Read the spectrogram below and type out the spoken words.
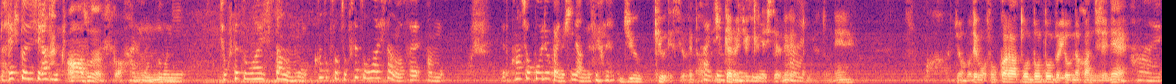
誰一人知らなくて。ああ、そうなんですか。はい本当に。直接お会いしたのも監督と直接お会いしたのはさいあの、えっと、鑑賞交流会の日なんですよね19ですよね、多分。はい1回目は19 19でしたよね、はいネット見るとね。そっか。じゃあもうでもそこからトントントンといろんな感じでね、はい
